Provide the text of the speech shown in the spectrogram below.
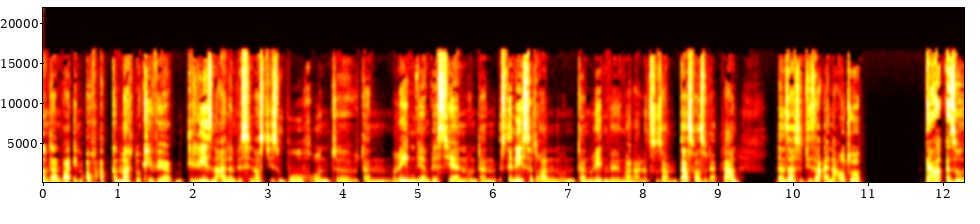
Und dann war eben auch abgemacht, okay, wir, die lesen alle ein bisschen aus diesem Buch und äh, dann reden wir ein bisschen und dann ist der nächste dran und dann reden wir irgendwann alle zusammen. Das war so der Plan. Und dann sagte dieser eine Autor, ja, also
